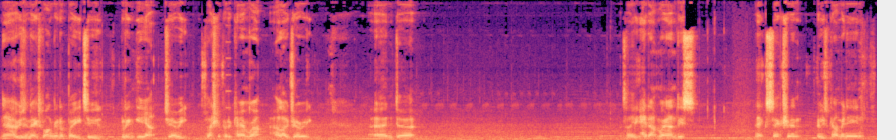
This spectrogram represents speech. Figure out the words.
Now, who's the next one going to be to blink here? Jerry, flashing for the camera. Hello, Jerry. And uh, so head up around this next section. Who's coming in?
